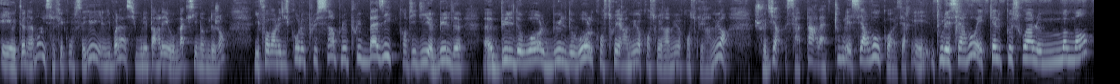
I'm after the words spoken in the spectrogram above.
Et étonnamment, il s'est fait conseiller. Il dit voilà, si vous voulez parler au maximum de gens, il faut avoir le discours le plus simple, le plus basique. Quand il dit build, build a wall, build a wall, construire un mur, construire un mur, construire un mur, je veux dire, ça parle à tous les cerveaux, quoi. Et tous les cerveaux, et quel que soit le moment,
